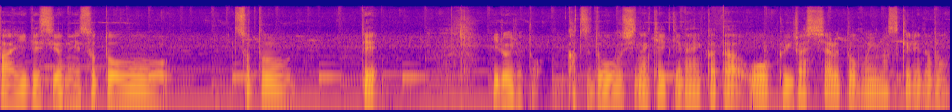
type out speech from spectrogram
配ですよね。外、外でいろいろと活動をしなきゃいけない方多くいらっしゃると思いますけれども、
